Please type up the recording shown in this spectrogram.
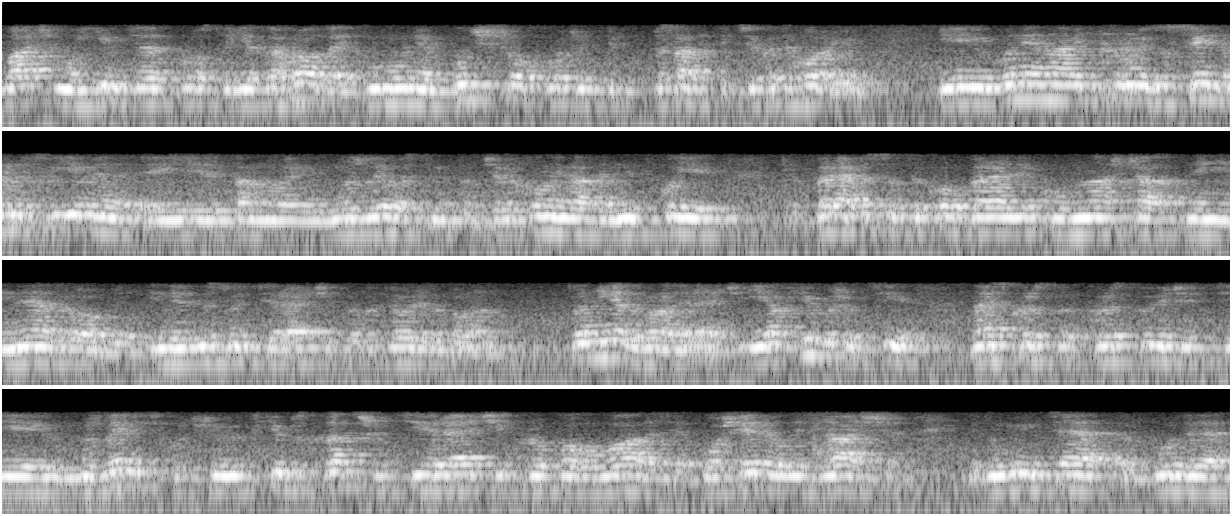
бачимо, їм це просто є загроза, і тому вони будь-що хочуть підписати під цю категорію. І вони навіть своїми зусиллями, своїми і, там, е, можливостями там, чи Верховної Ради не такої перепису такого переліку в наш час нині не зроблять і не внесуть ці речі про категорію заборонені. То не є заборонені речі. І я хотів би, щоб ці, навіть користу- користуючись цією можливістю, хотів би сказати, щоб ці речі пропагувалися, поширювалися далі. Я думаю, це буде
